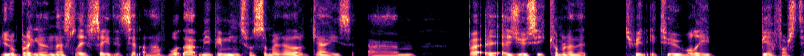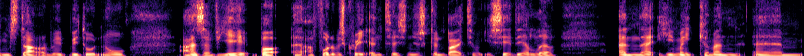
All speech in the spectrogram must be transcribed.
you know, bringing in this left sided centre half, what that maybe means for some of the other guys. Um, but as you say, coming in at 22. Will he be a first team starter? We, we don't know as of yet, but I thought it was quite interesting just going back to what you said earlier, and that he might come in um,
